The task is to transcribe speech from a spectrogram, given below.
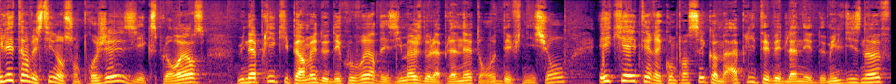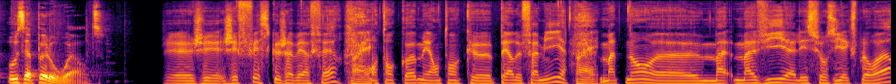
Il est investi dans son projet The Explorers, une appli qui permet de découvrir des images de la planète en haute définition et qui a été récompensée comme appli TV de l'année 2019 aux Apple Awards. J'ai fait ce que j'avais à faire en tant qu'homme et en tant que père de famille. Maintenant, euh, ma, vie, elle est sur The Explorer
